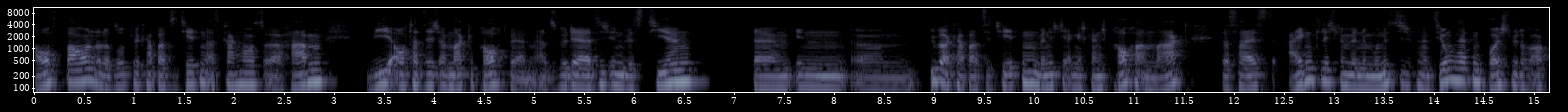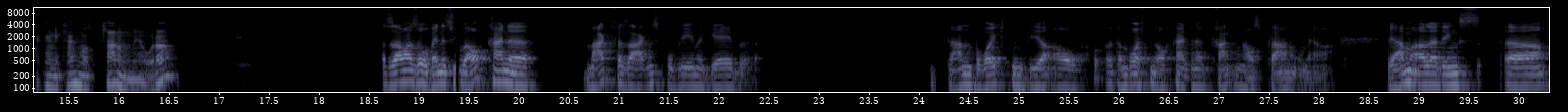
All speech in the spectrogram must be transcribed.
aufbauen oder so viel Kapazitäten als Krankenhaus äh, haben, wie auch tatsächlich am Markt gebraucht werden. Also würde er jetzt nicht investieren ähm, in ähm, Überkapazitäten, wenn ich die eigentlich gar nicht brauche am Markt. Das heißt, eigentlich, wenn wir eine monistische Finanzierung hätten, bräuchten wir doch auch gar keine Krankenhausplanung mehr, oder? Also sagen wir so, wenn es überhaupt keine Marktversagensprobleme gäbe, dann bräuchten wir auch, dann bräuchten wir auch keine Krankenhausplanung mehr. Wir haben allerdings äh,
